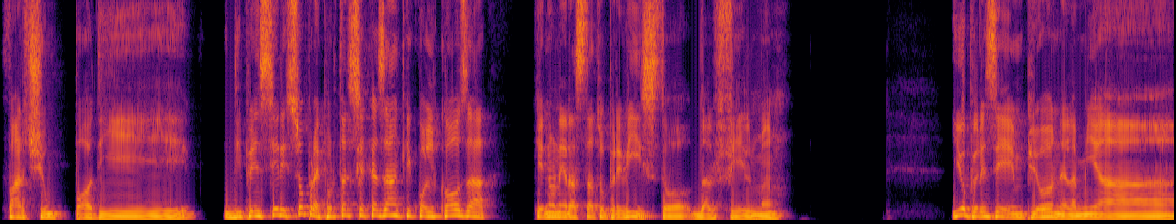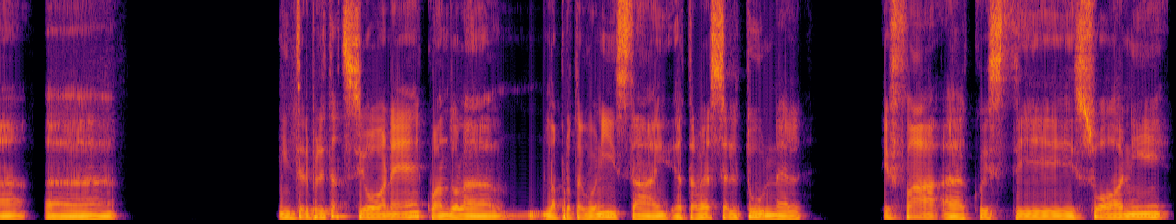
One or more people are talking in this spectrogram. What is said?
farci un po' di, di pensieri sopra e portarsi a casa anche qualcosa che non era stato previsto dal film. Io per esempio nella mia uh, interpretazione, quando la, la, protagonista attraversa il tunnel e fa uh, questi suoni,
